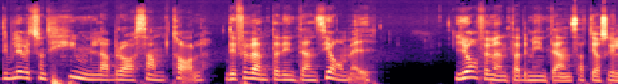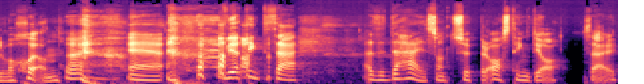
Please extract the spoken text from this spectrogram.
det blev ett sånt himla bra samtal. Det förväntade inte ens jag mig. Jag förväntade mig inte ens att jag skulle vara skön. Eh, jag tänkte så här, alltså det här är ett sånt superas, tänkte jag så här,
